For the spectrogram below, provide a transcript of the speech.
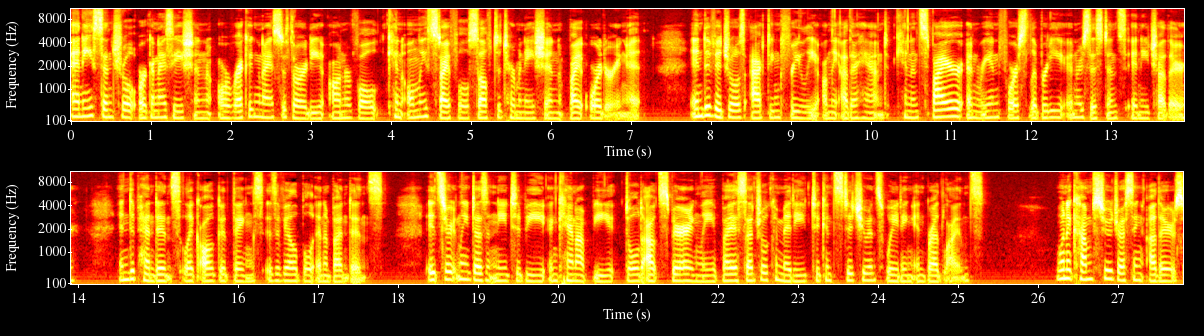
Any central organization or recognized authority on revolt can only stifle self-determination by ordering it. Individuals acting freely, on the other hand, can inspire and reinforce liberty and resistance in each other. Independence, like all good things, is available in abundance. It certainly doesn't need to be and cannot be doled out sparingly by a central committee to constituents waiting in breadlines. When it comes to addressing others,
